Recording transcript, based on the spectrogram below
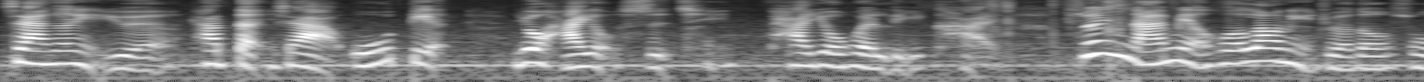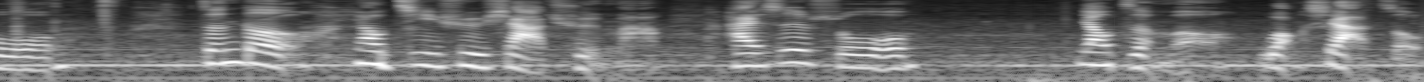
现在跟你约，他等一下五点又还有事情，他又会离开。所以难免会让你觉得说，真的要继续下去吗？还是说要怎么往下走？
